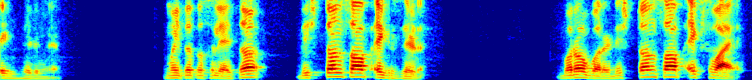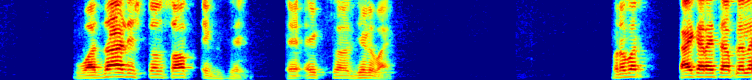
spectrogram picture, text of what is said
एक्स झेड मिळेल. मग इथं तसं लिहायचं डिस्टन्स ऑफ एक्स झेड बरोबर डिस्टन्स ऑफ एक्स वाय वजा distance of X Z X Z Y. बरोबर? काय करायचं आपल्याला?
